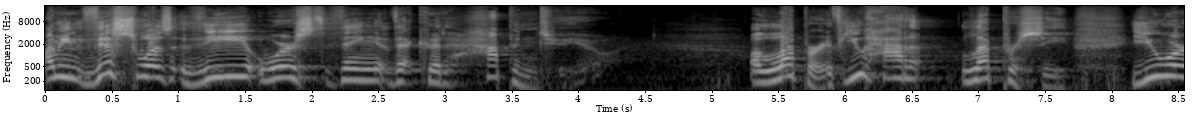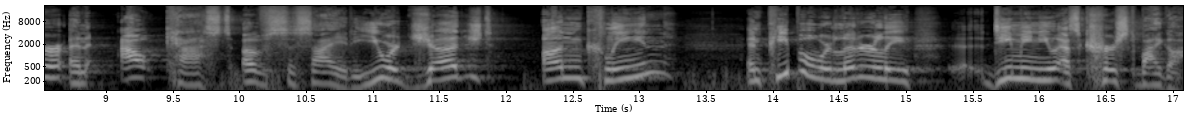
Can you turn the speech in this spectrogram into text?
I mean, this was the worst thing that could happen to you. A leper, if you had leprosy, you were an outcast of society. You were judged unclean, And people were literally uh, deeming you as cursed by God.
